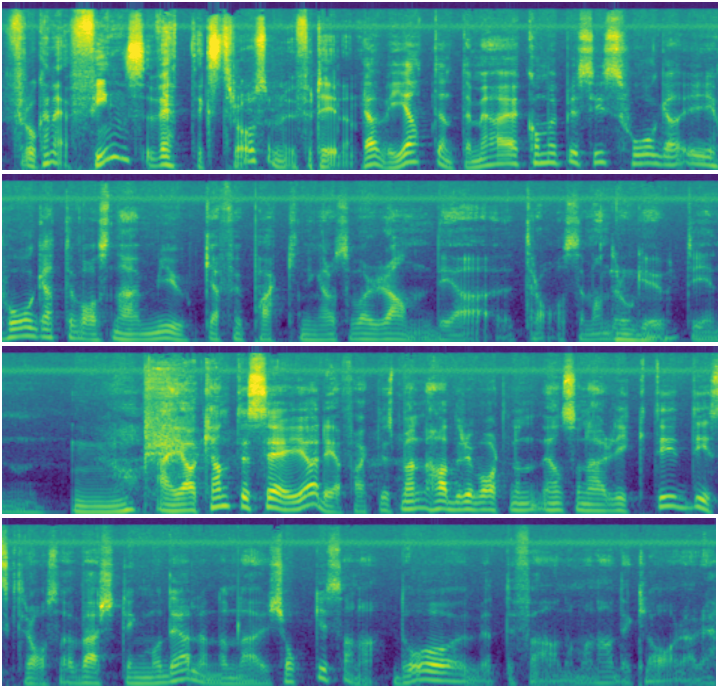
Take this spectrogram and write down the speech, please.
Frågan är, finns Wettextrasor nu för tiden? Jag vet inte, men jag kommer precis ihåg, ihåg att det var sådana här mjuka förpackningar och så var det randiga trasor man drog mm. ut i en Mm. Nej, jag kan inte säga det faktiskt. Men hade det varit en, en sån här riktig disktrasa, värstingmodellen, de där tjockisarna, då vet det fan om man hade klarat det.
